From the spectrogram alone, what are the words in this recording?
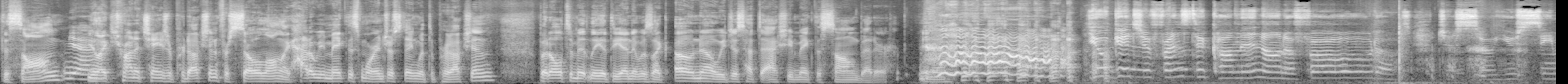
the song. Yeah. You're like trying to change the production for so long. Like, how do we make this more interesting with the production? But ultimately, at the end, it was like, oh no, we just have to actually make the song better. You get your friends to comment on our photos just so you seem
